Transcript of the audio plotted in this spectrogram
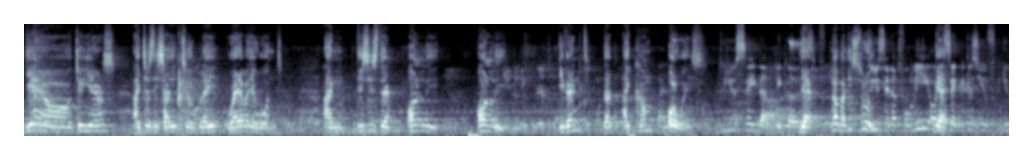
year or two years, I just decided to play wherever I want, and this is the only only event that I come always. Do you say that because? Yeah, no, but it's true. Do you say that for me, or Yeah. you say because you you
